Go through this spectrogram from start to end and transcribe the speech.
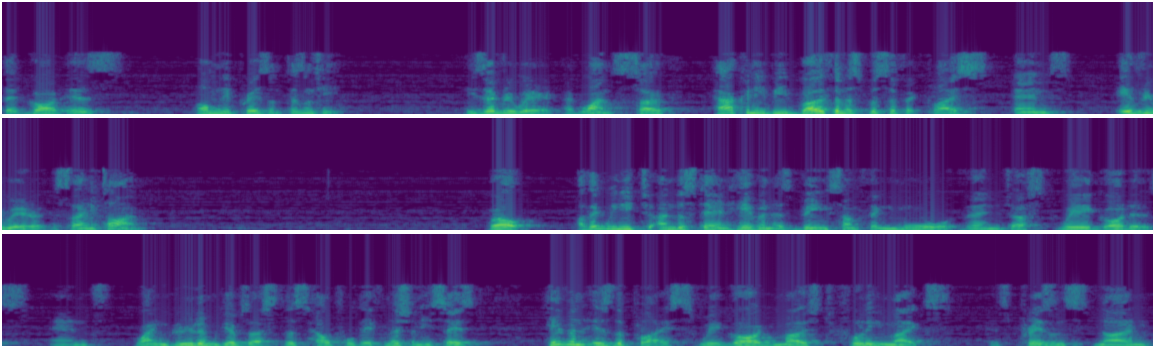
that God is omnipresent, isn't he? He's everywhere at once. So how can he be both in a specific place and everywhere at the same time? Well, I think we need to understand heaven as being something more than just where God is. And Wayne Grudem gives us this helpful definition. He says, Heaven is the place where God most fully makes his presence known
